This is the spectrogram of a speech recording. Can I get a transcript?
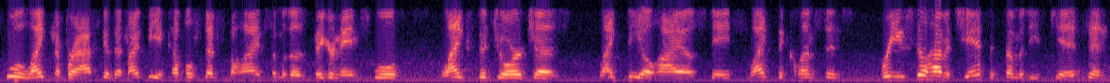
school like Nebraska that might be a couple steps behind some of those bigger name schools like the Georgias, like the Ohio States, like the Clemsons, where you still have a chance at some of these kids. And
